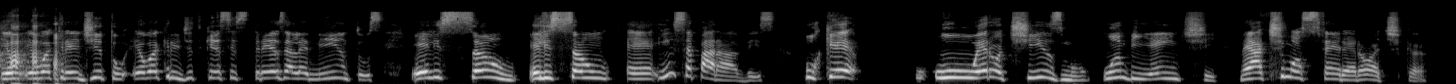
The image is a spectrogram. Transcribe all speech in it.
Eu, eu acredito, eu acredito que esses três elementos eles são, eles são é, inseparáveis, porque o erotismo, o ambiente, né, a atmosfera erótica,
